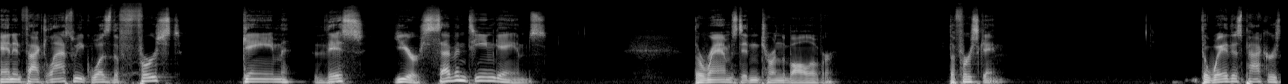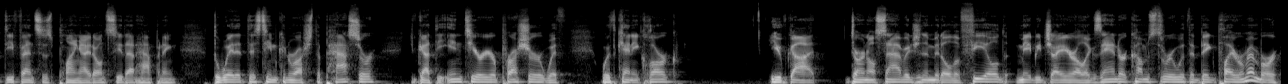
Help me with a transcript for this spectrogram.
And in fact, last week was the first game this year, 17 games, the Rams didn't turn the ball over. The first game. The way this Packers defense is playing, I don't see that happening. The way that this team can rush the passer, you've got the interior pressure with with Kenny Clark. You've got Darnell Savage in the middle of the field. Maybe Jaire Alexander comes through with a big play. Remember,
